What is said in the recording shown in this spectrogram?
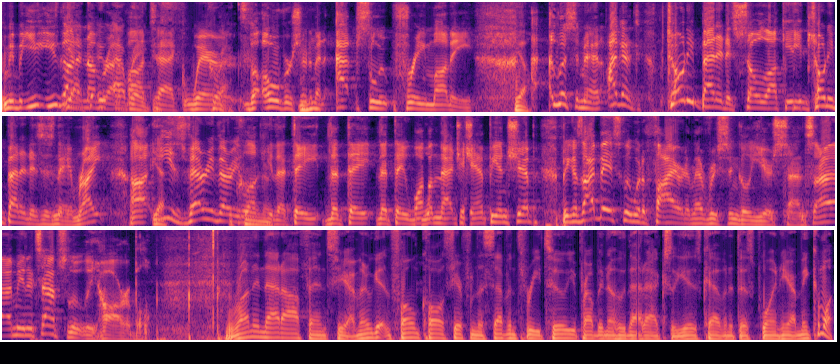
I mean, but you you got Yeah, a number out of. Va Tech where Correct. the over should have been absolute free money. Yeah. Uh, Listen, man, I got Tony Bennett is so lucky. Tony Bennett is his name, right? Uh, Yes. He is very, very lucky that they that they that they won that championship because I basically would have fired him every single year since. I, I mean, it's absolutely horrible. Running that offense here. I mean, I'm getting phone calls here from the 732. You probably know who that actually is, Kevin, at this point here. I mean, come on.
